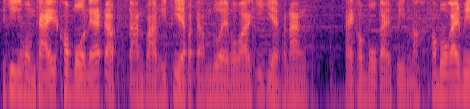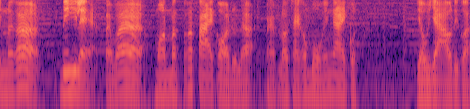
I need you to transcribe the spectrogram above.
จริงๆผมใช้ combo เนี้ยกับการฟาร์มพิเทียประจำด้วยเพราะว่าขี้เกียจมานั่งใช้ combo ไกฟินเนาะ combo ไกฟินมันก็ดีแหละ แต่ว่า mon มันก็ตายก่อนอยู่แล้วนะครับเราใช้ combo ง่ายๆกดยาวๆดีกว่า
